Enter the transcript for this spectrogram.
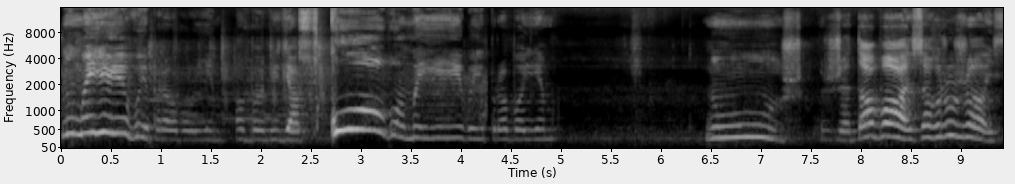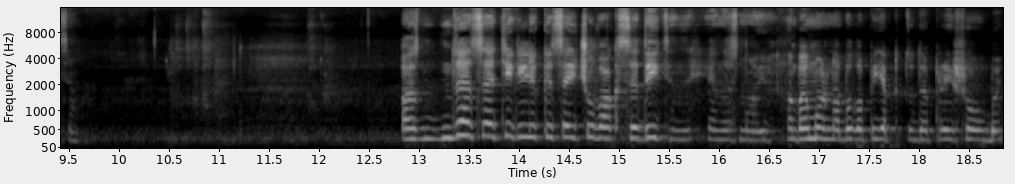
ну, ми її випробуємо. Обов'язково ми її випробуємо. Ну ж, вже давай, загружайся. А де це тільки цей чувак сидить, я не знаю. Аби можна було б, я б туди прийшов би.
